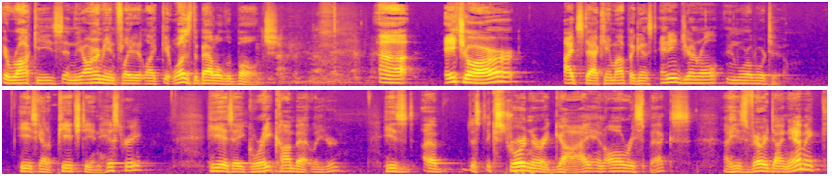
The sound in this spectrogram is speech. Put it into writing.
Iraqis, and the army inflated it like it was the Battle of the Bulge. Uh, HR, I'd stack him up against any general in World War II. He's got a PhD in history. He is a great combat leader. He's a just extraordinary guy in all respects. Uh, he's very dynamic.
